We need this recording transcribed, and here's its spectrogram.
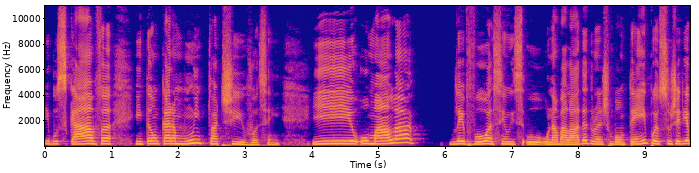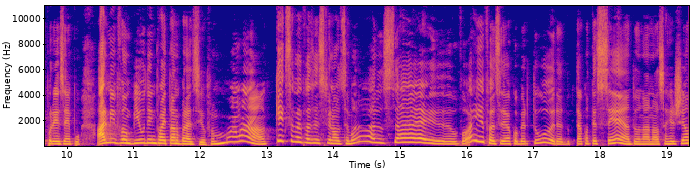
e buscava. Então, um cara muito ativo, assim. E o Mala levou assim o, o, na balada durante um bom tempo. Eu sugeria, por exemplo, Armin Van Buren vai estar no Brasil. Eu falei, Mala, o que, que você vai fazer esse final de semana? Ah, não sei, eu vou aí fazer a cobertura do que está acontecendo na nossa região.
